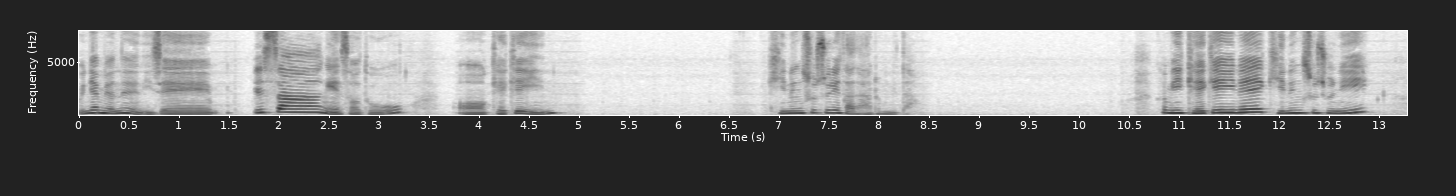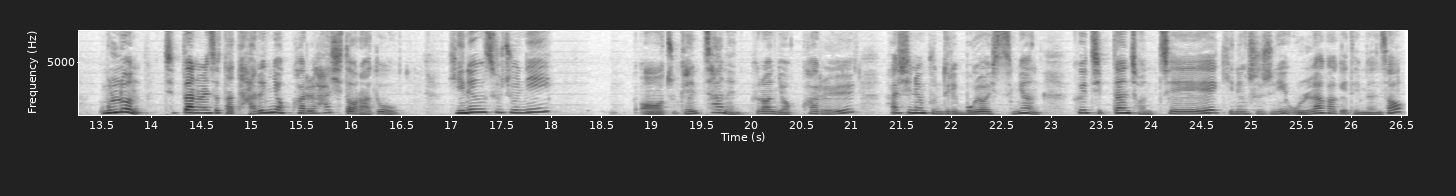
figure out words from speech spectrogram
왜냐면은 이제 일상에서도 어, 개개인 기능 수준이 다 다릅니다. 그럼 이 개개인의 기능 수준이 물론 집단 안에서 다 다른 역할을 하시더라도 기능 수준이 어, 좀 괜찮은 그런 역할을 하시는 분들이 모여 있으면 그 집단 전체의 기능 수준이 올라가게 되면서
